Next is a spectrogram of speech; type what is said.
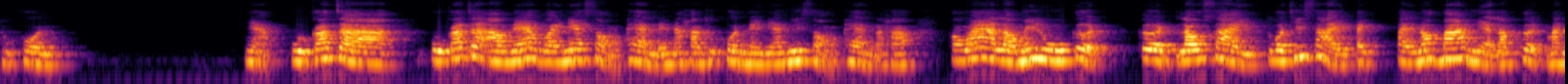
ทุกคน เนี่ยปู่ก็จะปู่ก็จะเอาแนบไว้เนี่ยสองแผ่นเลยนะคะ ทุกคนในนี้มีสองแผ่นนะคะ เพราะว่าเราไม่รู้เกิดเกิดเราใส่ตัวที่ใส่ไปไปนอกบ้านเนี่ยแล้วเกิดมัน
